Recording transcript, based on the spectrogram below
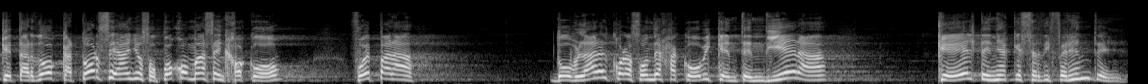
que tardó 14 años o poco más en Jacob fue para doblar el corazón de Jacob y que entendiera que él tenía que ser diferente.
